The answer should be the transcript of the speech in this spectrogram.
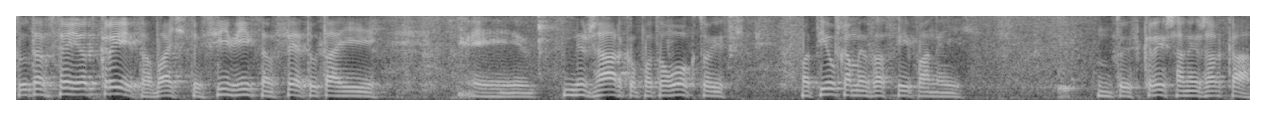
Тут все і відкрито, бачите, всі вікна, все, тут і, і не жарко, потолок, тобто опілками засипаний. Ну, тобто криша не жарка,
